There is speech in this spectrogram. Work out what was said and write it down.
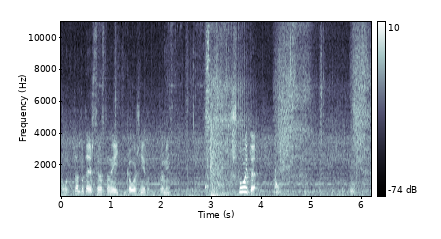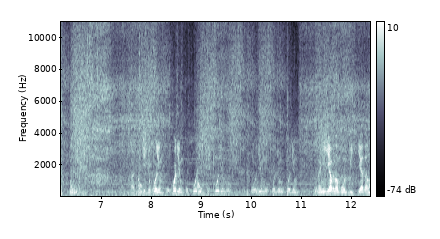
Кого ты там пытаешься восстановить? Никого же нету, кроме... Что это? Офигеть, уходим, уходим, уходим, уходим, уходим, уходим, уходим. Они явно будут бить ядом.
